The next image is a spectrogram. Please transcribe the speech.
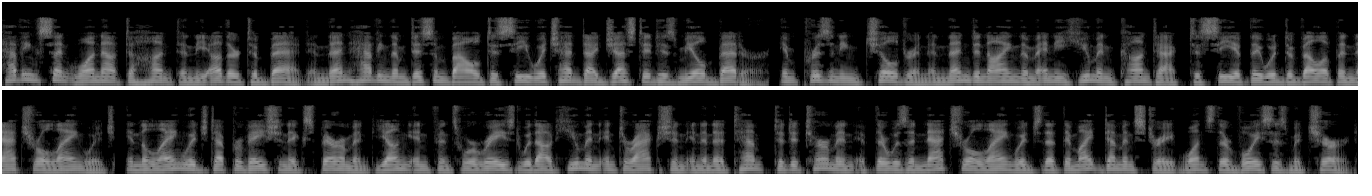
having sent one out to hunt and the other to bed and then having them disemboweled to see which had digested his meal better, imprisoning children and then denying them any human contact to see if they would develop a natural language. In the language deprivation experiment young infants were raised without human interaction in an attempt to determine if there was a natural language that they might demonstrate once their voices matured.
